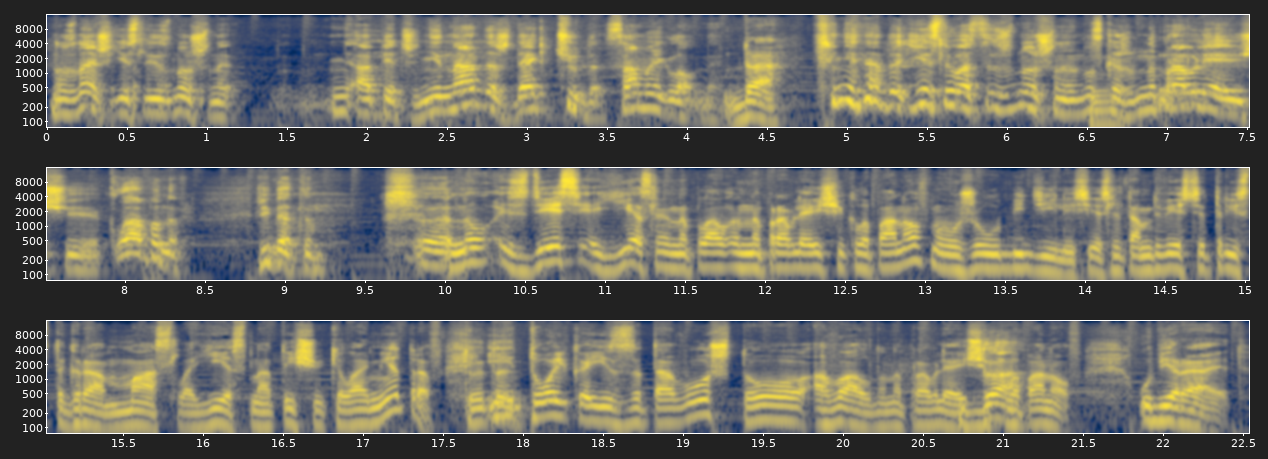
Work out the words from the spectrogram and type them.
Но знаешь, если изношены... Опять же, не надо ждать чуда. Самое главное. Да. Не надо, если у вас изношены, ну, скажем, направляющие клапанов, ребята, э, Ну, здесь, если направляющий клапанов, мы уже убедились, если там 200-300 грамм масла ест на 1000 километров, То это- и только из-за того, что овал на направляющих Да. клапанов убирает.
